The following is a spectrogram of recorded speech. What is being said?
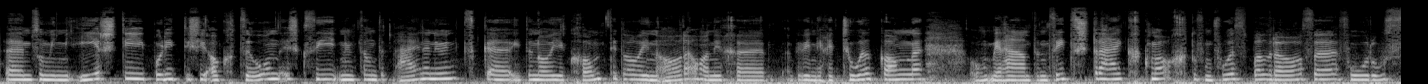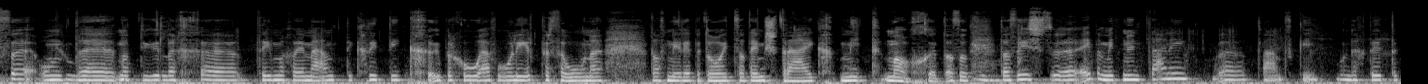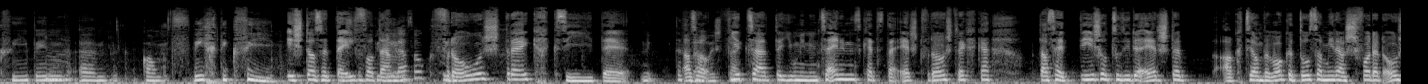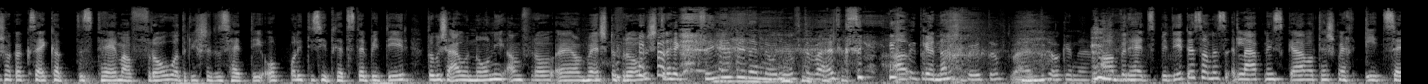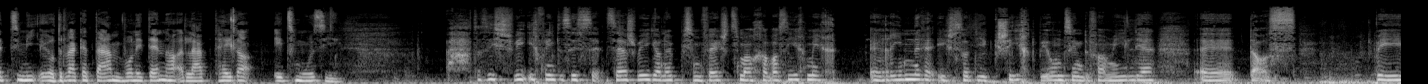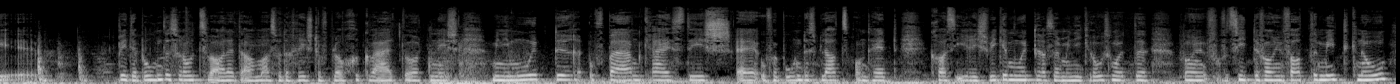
Ähm, so meine erste politische Aktion war 1991 äh, in der neuen Kante hier in Aarau. Ich, äh, bin ich in die Schule gegangen und wir haben einen Sitzstreik gemacht auf dem Fußballrasen vor aussen und äh, natürlich äh, ziemlich vehemente Kritik bekommen auch von Lehrpersonen, dass wir eben da jetzt an dem Streik mitmachen. Also mhm. das ist äh, eben mit 19, äh, 20, als ich dort war, bin, mhm. ähm, ganz wichtig gewesen. Ist das ein Teil das von dem so Frauenstreik gewesen? Der, der also 14. Juni 1991 hat es den ersten Frauenstreik gegeben. Das hat dich schon zu deiner ersten Aktion bewogen. Du, Samira, hast vorher auch schon gesagt, das Thema Frau oder das hat dich auch politisiert. Hat's denn bei dir, du bist auch noch nie am, Frau, äh, am ersten Frauenstreik gewesen. ich bin dann noch nie auf der Welt gewesen. Ah, genau. später auf der Welt, ja, genau. Aber hat es bei dir denn so ein Erlebnis gegeben, wo du hast gemerkt, jetzt ich mich, oder wegen dem, was ich dann habe erlebt habe, hey, jetzt muss ich? Ah, das ist schwierig. Ich finde, es ist sehr schwierig, an etwas festzumachen. Was ich mich erinnere, ist so die Geschichte bei uns in der Familie, äh, dass bei, äh, bei den Bundesratswahlen damals, wo der Christoph Blocher gewählt worden ist, meine Mutter auf Bern gereist ist, äh, auf einen Bundesplatz und hat quasi ihre Schwiegermutter, also meine Großmutter von, von Seite von meinem Vater mitgenommen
